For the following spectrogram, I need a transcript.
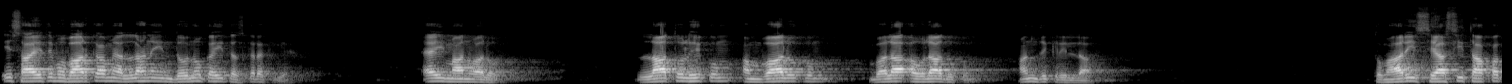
اس آیت مبارکہ میں اللہ نے ان دونوں کا ہی تذکرہ کیا ہے۔ اے ایمان والو لات الحکم اموالکم ولا اولاد حکم ان ذکر اللہ۔ تمہاری سیاسی طاقت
